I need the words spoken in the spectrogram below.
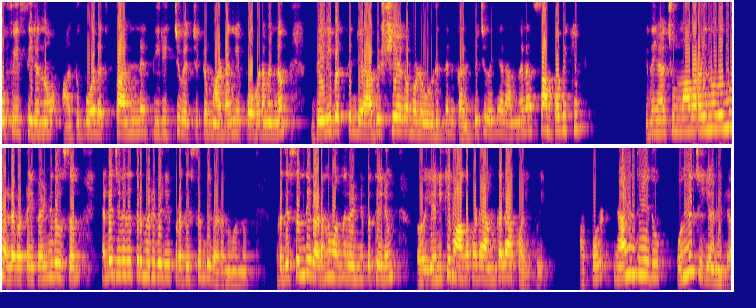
ഓഫീസ് ഇരുന്നോ അതുപോലെ തന്നെ തിരിച്ചു വെച്ചിട്ട് മടങ്ങി പോകണമെന്നും ദൈവത്തിന്റെ അഭിഷേകമുള്ള ഒരുത്തൻ കൽപ്പിച്ചു കഴിഞ്ഞാൽ അങ്ങനെ സംഭവിക്കും. ഇത് ഞാൻ ചുമ്മാ പറയുന്നതൊന്നും അല്ല കേട്ടോ. കഴിഞ്ഞ ദിവസം എന്റെ ജീവിതത്തിലും ഒരു വലിയ പ്രതിസന്ധി കടന്നു വന്നു പ്രതിസന്ധി കടന്നു വന്നു കഴിഞ്ഞപ്പോഴത്തേനും എനിക്കും ആകെപ്പാടെ അങ്കലാപ്പായി പോയി അപ്പോൾ ഞാൻ എന്ത് ചെയ്തു? ഒന്നും ചെയ്യാനില്ല.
